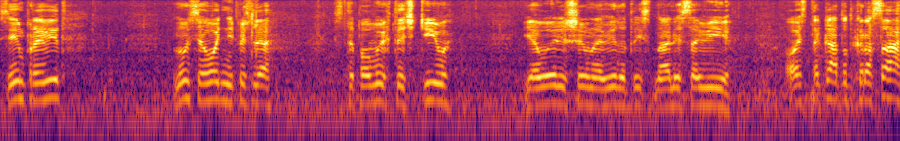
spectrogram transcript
Всім привіт! Ну, сьогодні після степових течків я вирішив навідатись на лісові. Ось така тут краса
